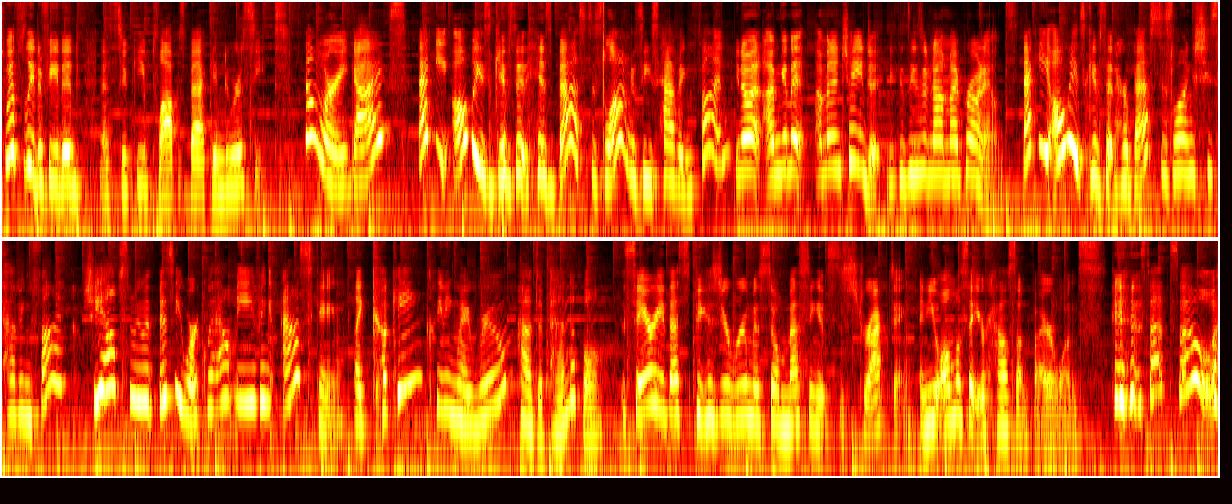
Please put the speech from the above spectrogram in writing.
Swiftly defeated, Natsuki plops back into her seat. Don't worry, guys. Becky always gives it his best as long as he's having fun. You know what? I'm gonna I'm gonna change it because these are not my pronouns. Becky always gives it her best as long as she's having fun. She helps me with busy work without me even asking. Like cooking, cleaning my room. How dependable. Sari, that's because your room is so messy it's distracting. And you almost set your house on fire once. is that so?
